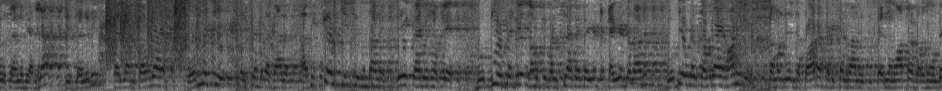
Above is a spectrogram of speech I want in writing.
ഒരു സംഗതി അല്ല ഈ സംഗതി എല്ലാം സമുദായം ഒന്നിച്ച് നിൽക്കേണ്ട കാലം അതിക്രമിച്ചിരിക്കുന്നതാണ്. ഈ കാര്യങ്ങളൊക്കെ ബുദ്ധിയുണ്ടെങ്കിൽ നമുക്ക് മനസ്സിലാക്കാൻ കഴിയേണ്ട കഴിയേണ്ടതാണ്. ബുദ്ധിയുള്ള ഒരു സമുദായമാണെങ്കിൽ നമ്മൾ ഇതിന്റെ പാഠം പഠിക്കേണ്ടതാണ് എന്ന് മാത്രം പറഞ്ഞുകൊണ്ട്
